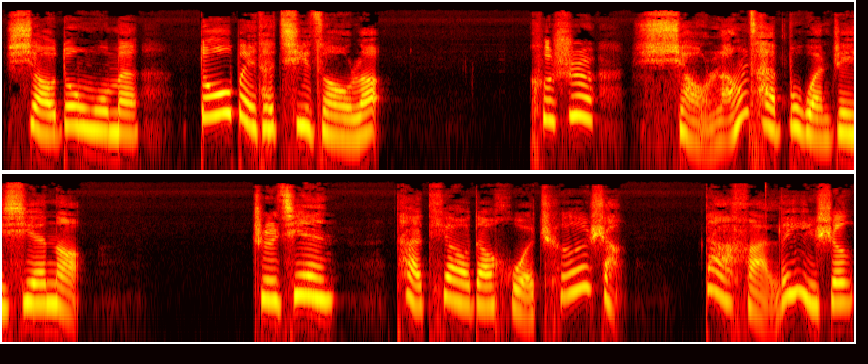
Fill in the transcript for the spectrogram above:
小动物们都被他气走了。可是小狼才不管这些呢。只见他跳到火车上，大喊了一声：“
